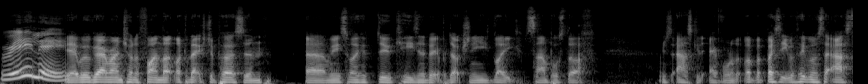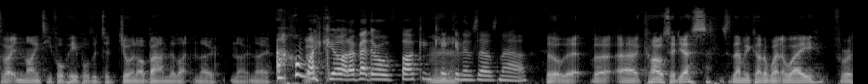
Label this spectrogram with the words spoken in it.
Really? Yeah, we were going around trying to find like like an extra person. Um, we need someone who could do keys and a bit of production. He like sample stuff. I'm just asking everyone. But basically, I think we must have asked about 94 people to, to join our band. They're like, no, no, no. Oh my god! I bet they're all fucking Yeah. kicking themselves now. a little bit. But uh, Kyle said yes. So then we kind of went away for a,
